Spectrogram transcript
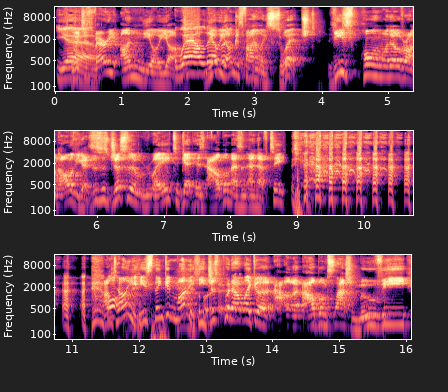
yeah, which is very un Neil Young. Well, Neil Young has finally switched. He's pulling one over on all of you guys. This is just a way to get his album as an NFT. I'm telling you, he's thinking money. He just put out like a, a album slash movie.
